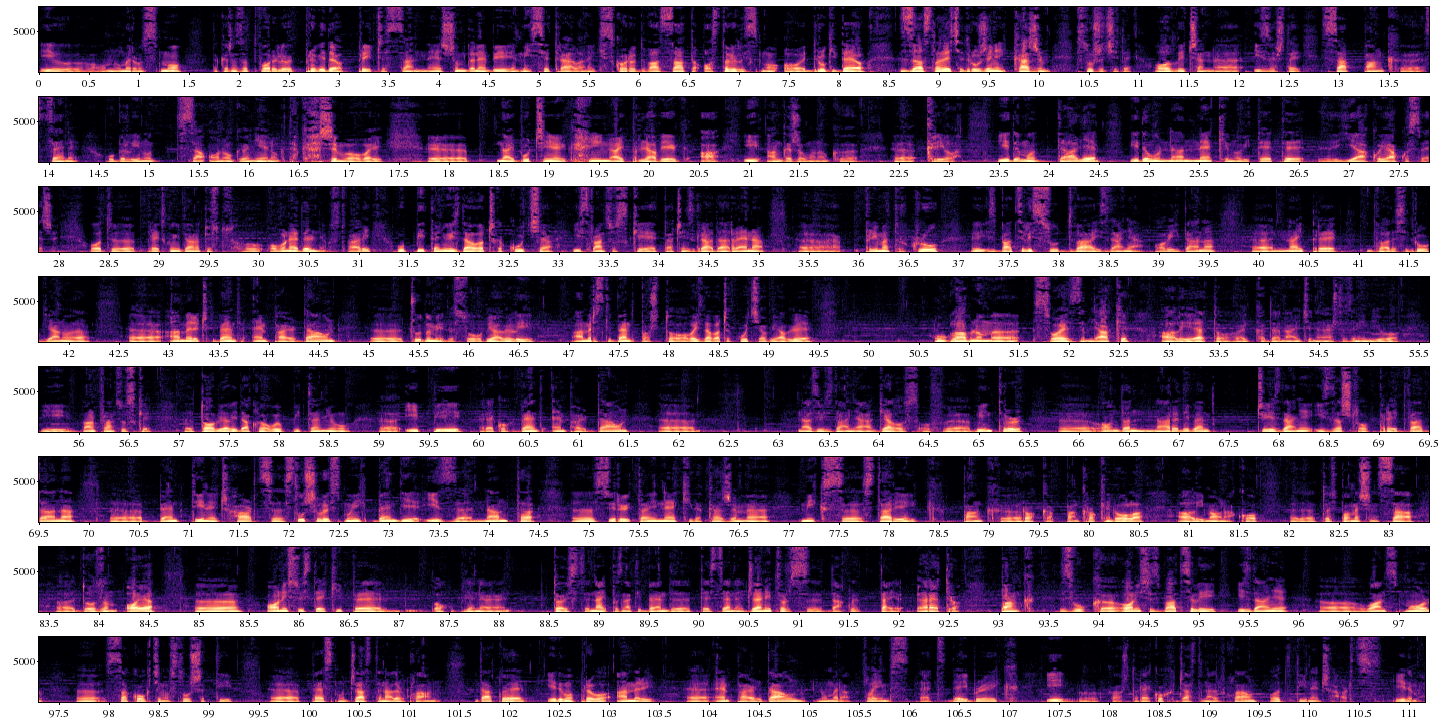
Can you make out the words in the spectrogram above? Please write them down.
i ovom numerom smo, da kažem, zatvorili ovaj prvi deo priče sa Nešom, da ne bi emisija trajala neki skoro dva sata, ostavili smo ovaj drugi deo za sledeće druženje i kažem, slušat ćete odličan e, izveštaj sa punk e, scene u Berlinu sa onog njenog, da kažem, ovaj, e, najbučnijeg i najprljavijeg, a i angažovanog e, krila. Idemo dalje, idemo na neke novitete e, jako, jako sveže. Od e, prethodnih dana, to je ovo nedeljne u stvari, u pitanju izdavačka kuća iz Francuske, tačnije iz grada Arena, e, Primator Crew, izbacili su dva izdanja ovih dana, najpre 22. januara američki band Empire Down, čudno mi je da su objavili američki band, pošto ova izdavača kuća objavljuje uglavnom svoje zemljake, ali eto, ovaj, kada najđe na nešto zanimljivo i van Francuske e, to objavi, dakle ovo je u pitanju EP, e rekoh band Empire Down, e, naziv izdanja Gallows of Winter, onda naredi band čije izdanje izašlo pre dva dana, band Teenage Hearts, slušali smo ih, band je iz Nanta, sviraju taj neki, da kažem, miks starijeg punk roka, punk rock'n'rolla, ali ima onako E, to je pomešan sa e, dozom oja. E, oni su iz te ekipe okupljene to jest najpoznati bend te scene Janitors, dakle taj retro punk zvuk. Oni su izbacili izdanje Once More, sa kog ćemo slušati pesmu Just Another Clown. Dakle, idemo prvo Ameri Empire Down, numera Flames at Daybreak i, kao što rekoh, Just Another Clown od Teenage Hearts. Idemo.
